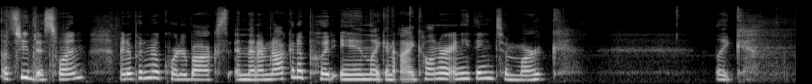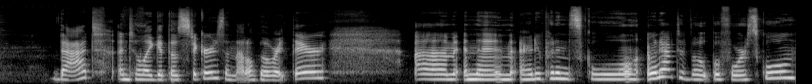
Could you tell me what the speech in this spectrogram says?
let's do this one. I'm going to put in a quarter box and then I'm not going to put in like an icon or anything to mark like that until I get those stickers and that'll go right there. Um, and then I already put in school. I'm gonna have to vote before school,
